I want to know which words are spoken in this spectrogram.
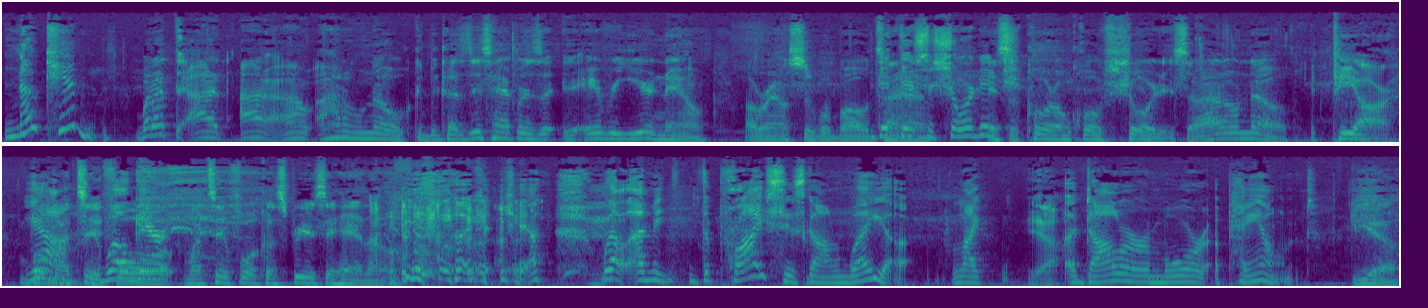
No kidding. But I, th- I, I, I, I don't know because this happens every year now around Super Bowl That time. there's a shortage? It's a quote unquote shortage. So I don't know. PR. Yeah, my tinfoil, well, there- my tinfoil conspiracy hat on. yeah. Well, I mean, the price has gone way up, like Yeah. a dollar or more a pound. yeah.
